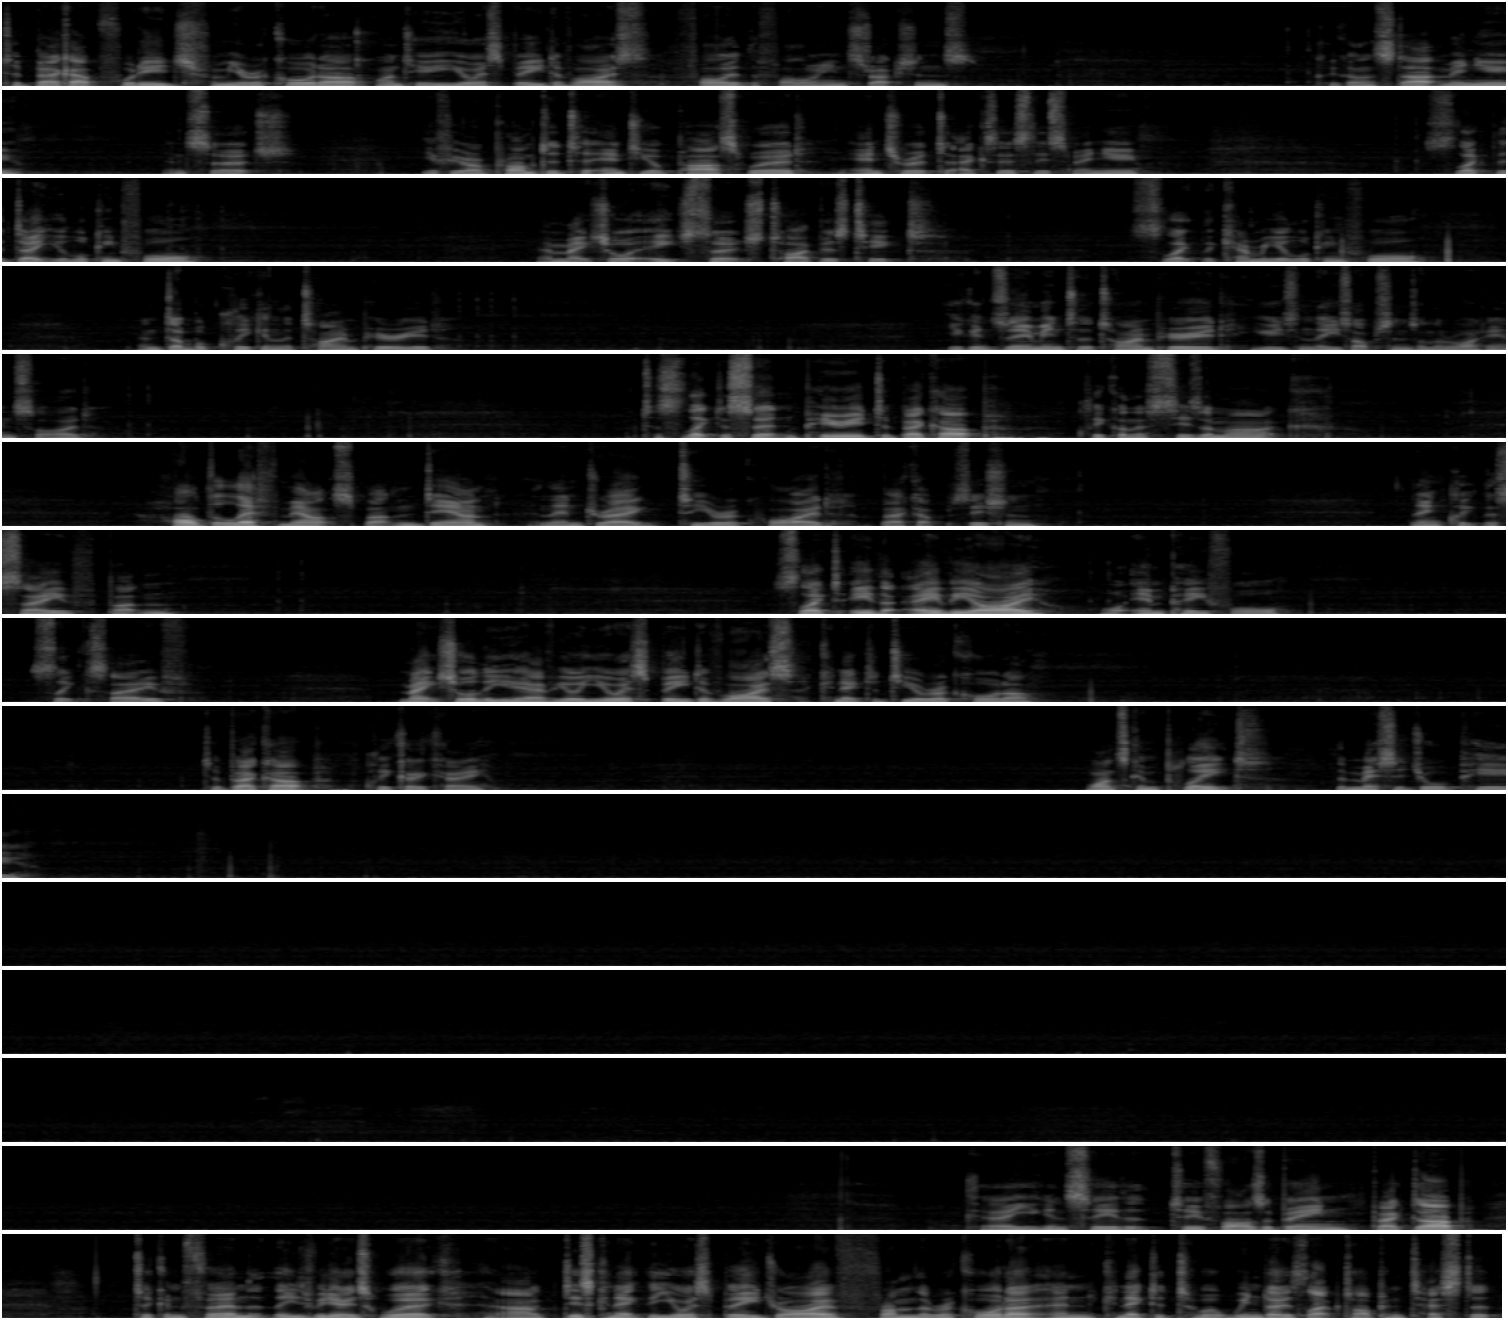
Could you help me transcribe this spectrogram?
To back up footage from your recorder onto your USB device, follow the following instructions. Click on the Start menu and search. If you are prompted to enter your password, enter it to access this menu. Select the date you're looking for and make sure each search type is ticked. Select the camera you're looking for and double click in the time period. You can zoom into the time period using these options on the right hand side. To select a certain period to back up, click on the scissor mark, hold the left mouse button down and then drag to your required backup position. Then click the save button. Select either AVI or MP4. Select save. Make sure that you have your USB device connected to your recorder. To back up, click OK. Once complete, the message will appear. Okay, you can see that two files have been backed up. To confirm that these videos work, uh, disconnect the USB drive from the recorder and connect it to a Windows laptop and test it.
